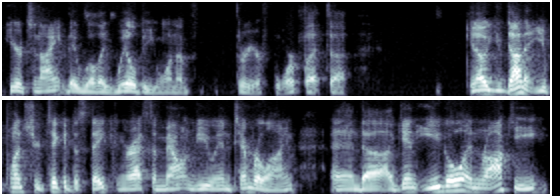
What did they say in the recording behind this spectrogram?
here tonight. They will they will be one of three or four, but uh, you know you've done it. You punched your ticket to state. Congrats to Mountain View and Timberline, and uh, again Eagle and Rocky,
